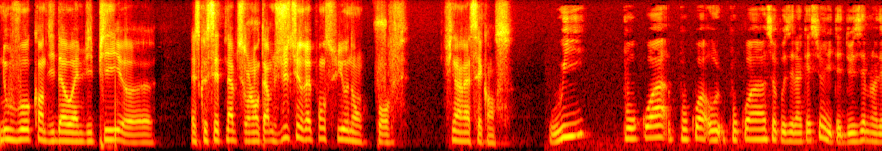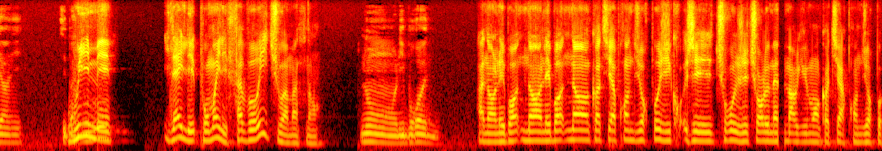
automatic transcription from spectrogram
nouveau candidat au MVP euh, Est-ce que c'est tenable sur le long terme? Juste une réponse oui ou non pour finir la séquence. Oui, pourquoi, pourquoi, pourquoi se poser la question? Il était deuxième l'an dernier. Oui, mais là, il est, pour moi, il est favori, tu vois, maintenant. Non, LeBron. Ah non, les non, les non, quand il va prendre du repos, j'ai toujours, j'ai toujours le même argument quand il va prendre du repos.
